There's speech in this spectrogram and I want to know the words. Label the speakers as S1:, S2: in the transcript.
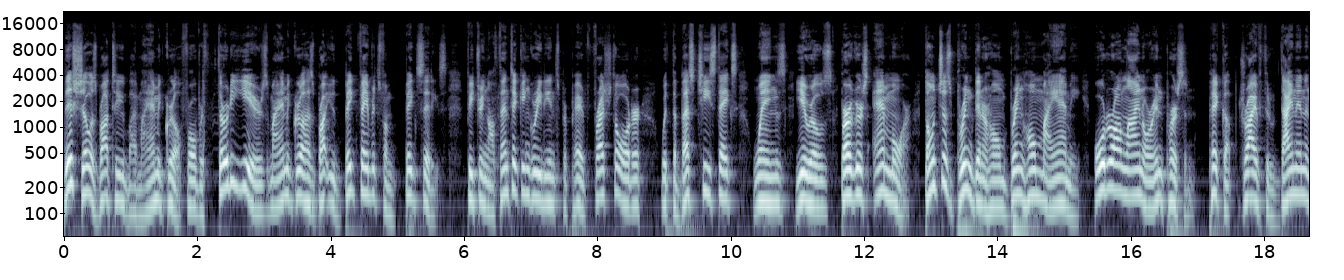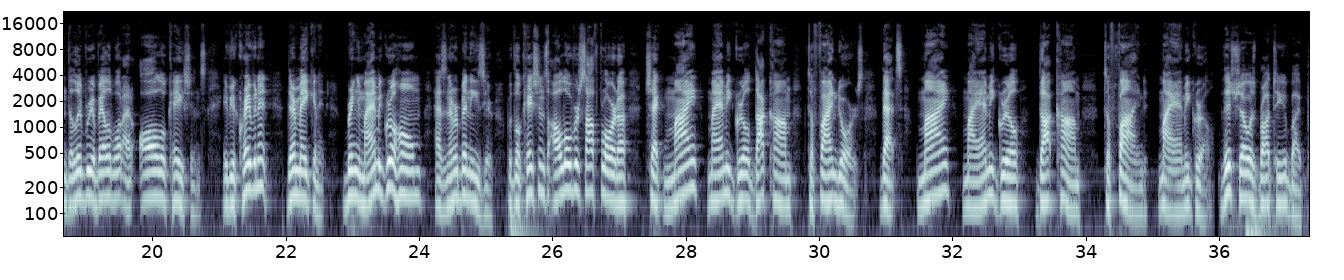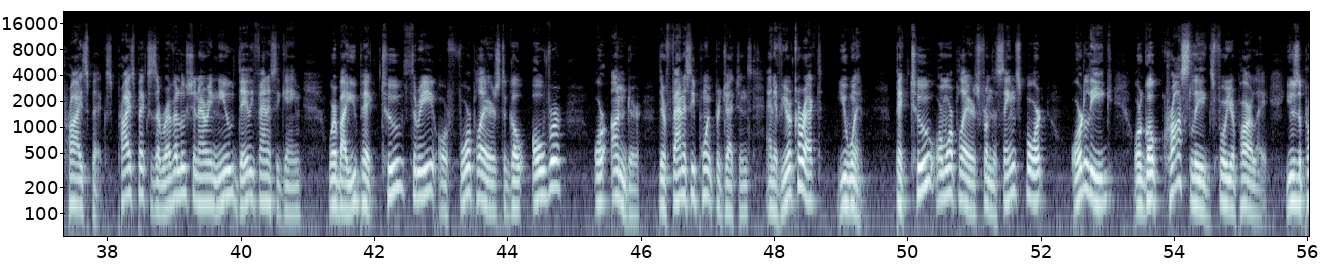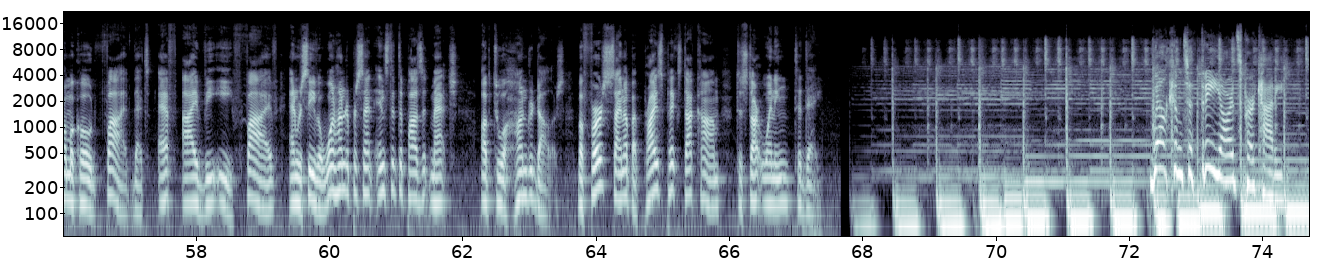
S1: This show is brought to you by Miami Grill. For over 30 years, Miami Grill has brought you big favorites from big cities, featuring authentic ingredients prepared fresh to order with the best cheesesteaks, wings, gyros, burgers, and more. Don't just bring dinner home, bring home Miami. Order online or in person. Pickup, drive through, dine in, and delivery available at all locations. If you're craving it, they're making it. Bringing Miami Grill home has never been easier. With locations all over South Florida, check mymiamigrill.com to find yours. That's mymiamigrill.com to find Miami Grill. This show is brought to you by Prize Picks. Prize Picks is a revolutionary new daily fantasy game whereby you pick two, three, or four players to go over or under their fantasy point projections, and if you're correct, you win. Pick two or more players from the same sport or league, or go cross leagues for your parlay. Use the promo code 5, that's F I V E 5, and receive a 100% instant deposit match up to $100. But first, sign up at prizepicks.com to start winning today.
S2: Welcome to Three Yards Per Carry,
